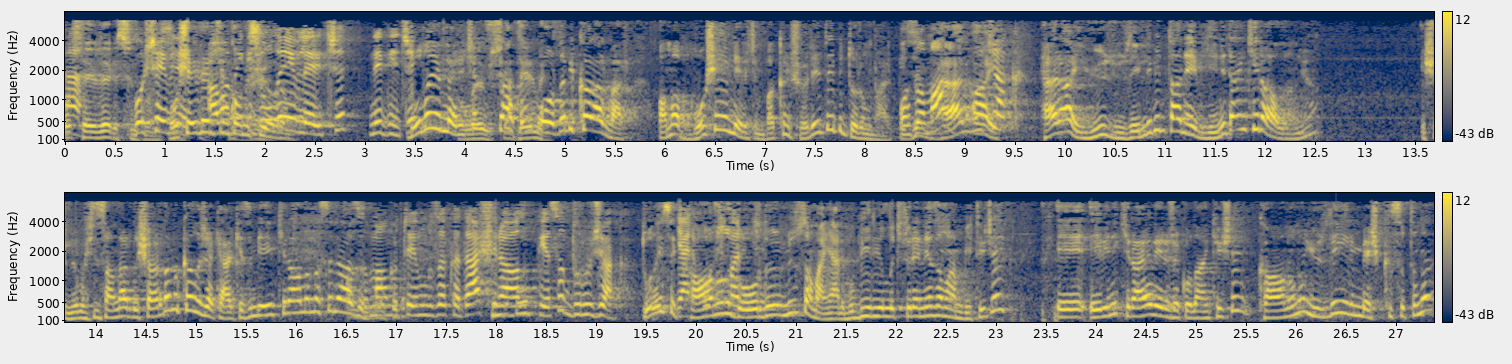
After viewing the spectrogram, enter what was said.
boş Ha, evler için. Boş evler, Boş evler için Ama peki konuşuyorum. dolu evler için ne diyecek? Dolu evler için Dolu ev bir şey zaten orada bir karar var. Ama boş evler için bakın şöyle de bir durum var. O zaman her ay olacak. her ay 100-150 bin tane ev yeniden kiralanıyor. E şimdi bu insanlar dışarıda mı kalacak? Herkesin bir ev kiralaması O lazım. zaman O bu kadar- Temmuz'a kadar Şimdi kiralık bu- piyasa duracak. Dolayısıyla Yani kanunu boşlar için. doğurduğumuz zaman yani bu bir yıllık süre ne zaman bitecek? E, evini kiraya verecek olan kişi kanunun %25 kısıtını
